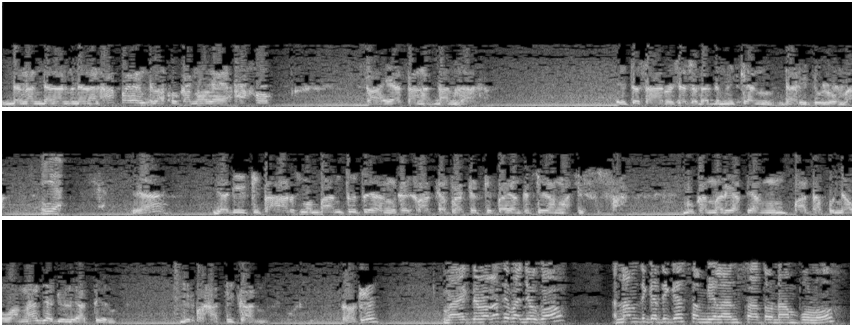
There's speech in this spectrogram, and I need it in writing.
dengan dengan dengan apa yang dilakukan oleh Ahok saya sangat bangga. Itu seharusnya sudah demikian dari dulu mbak. Iya. Ya jadi kita harus membantu tuh yang rakyat-rakyat kita yang kecil yang masih susah. Bukan melihat yang pada punya uang aja dilihatin diperhatikan. Oke? Okay? baik terima kasih Pak Joko. 6339160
